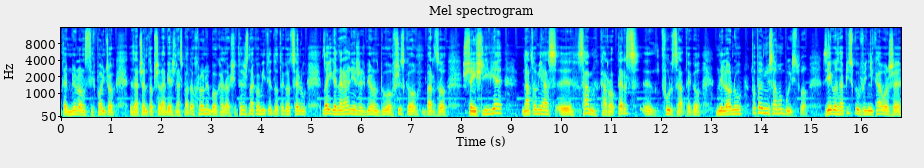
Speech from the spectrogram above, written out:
ten nylon z tych pończoch zaczęto przerabiać na spadochrony, bo okazał się też znakomity do tego celu. No i generalnie rzecz biorąc było wszystko bardzo szczęśliwie. Natomiast y, sam Karoters, y, twórca tego nylonu, popełnił samobójstwo. Z jego zapisków wynikało, że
